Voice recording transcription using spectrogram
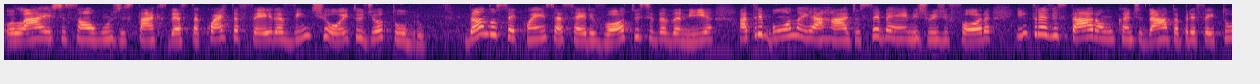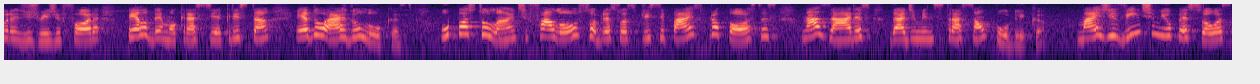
Olá, estes são alguns destaques desta quarta-feira, 28 de outubro. Dando sequência à série Voto e Cidadania, a Tribuna e a rádio CBN Juiz de Fora entrevistaram um candidato à Prefeitura de Juiz de Fora pela Democracia Cristã, Eduardo Lucas. O postulante falou sobre as suas principais propostas nas áreas da administração pública mais de 20 mil pessoas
